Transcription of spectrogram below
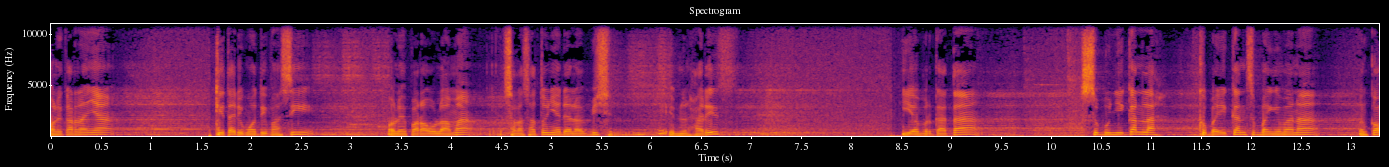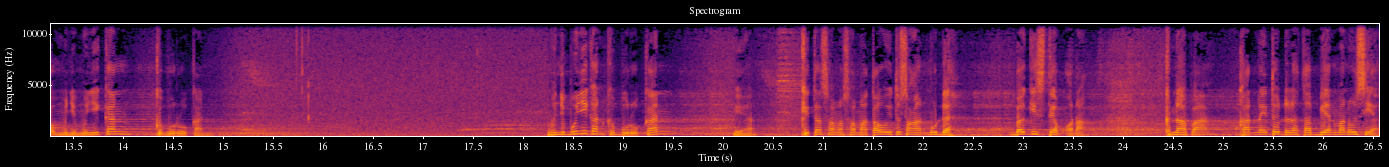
Oleh karenanya kita dimotivasi oleh para ulama. Salah satunya adalah Bishr Ibn Harith. Ia berkata sembunyikanlah kebaikan sebagaimana engkau menyembunyikan keburukan. Menyembunyikan keburukan ya kita sama-sama tahu itu sangat mudah bagi setiap orang. Kenapa karena itu adalah tabiat manusia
